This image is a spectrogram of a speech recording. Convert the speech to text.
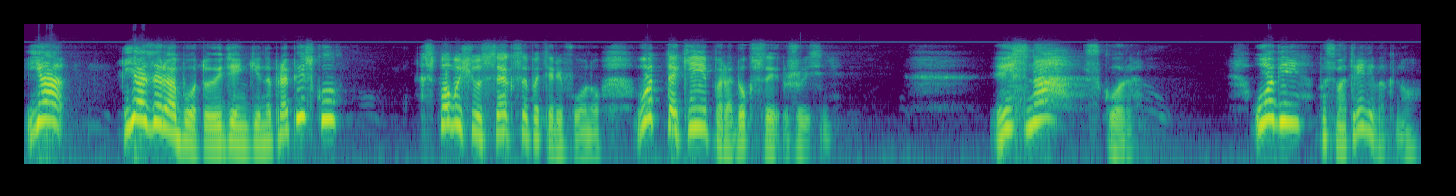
Я, я заработаю деньги на прописку с помощью секса по телефону. Вот такие парадоксы жизни. Весна скоро. Обе посмотрели в окно.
